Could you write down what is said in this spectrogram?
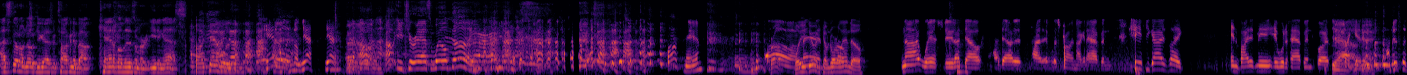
I still don't know if you guys are talking about cannibalism or eating ass. Uh, cannibalism. Cannibalism, yes, yes. I'll, I'll eat your ass well done. Fuck, man. Bro, Oh, what are you man. doing? Come to Well, Orlando. No, I wish, dude. I doubt. I doubt it. I, it was probably not gonna happen. See, if you guys like invited me, it would have happened. But Yeah, I get okay. it. I'm just a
